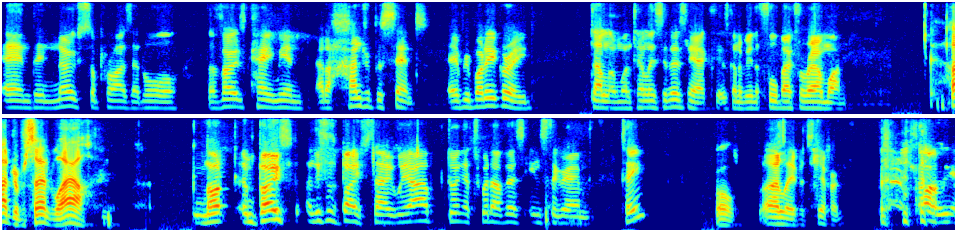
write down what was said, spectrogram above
and then no surprise at all, the votes came in at 100%. Everybody agreed. Dallin Watene-Zelezniak is going to be the fullback for round one. Hundred percent. Wow. Not in both. and This is both. So we are doing a Twitter versus Instagram team. Well, only if it's different. oh yeah,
